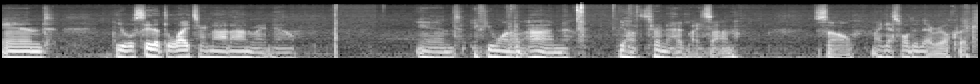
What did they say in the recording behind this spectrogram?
and you will see that the lights are not on right now. And if you want them on, you'll have to turn the headlights on. So I guess we'll do that real quick.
